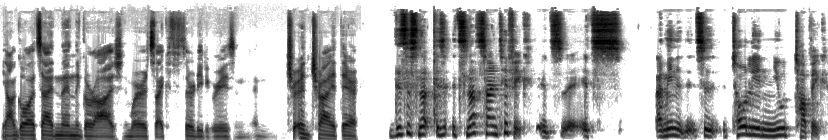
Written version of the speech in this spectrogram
yeah I'll go outside and in the garage and where it's like 30 degrees and and, tr- and try it there. This is not it's not scientific. It's it's I mean, it's a totally new topic,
